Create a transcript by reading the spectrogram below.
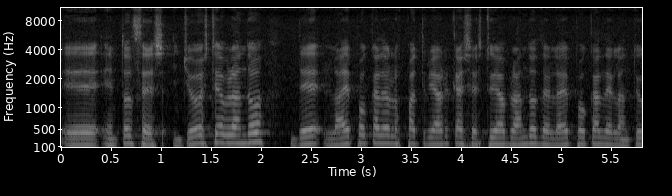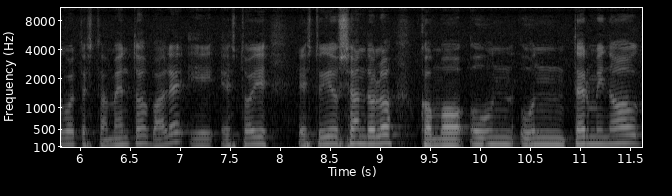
Eh, entonces, yo estoy hablando de la época de los patriarcas, estoy hablando de la época del Antiguo Testamento, ¿vale? Y estoy, estoy usándolo como un, un término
